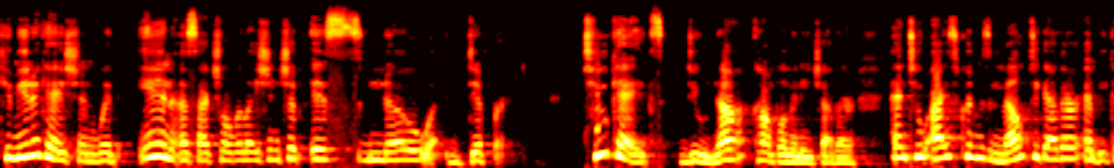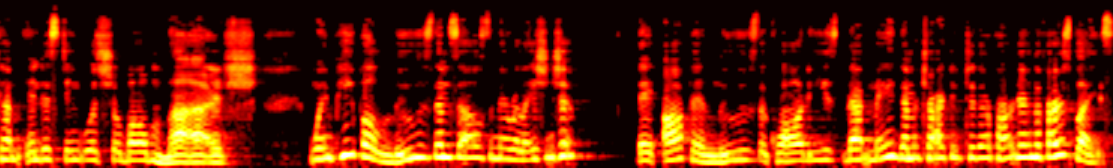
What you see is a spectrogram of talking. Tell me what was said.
Communication within a sexual relationship is no different. Two cakes do not complement each other, and two ice creams melt together and become indistinguishable mush. When people lose themselves in their relationship, they often lose the qualities that made them attractive to their partner in the first place.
